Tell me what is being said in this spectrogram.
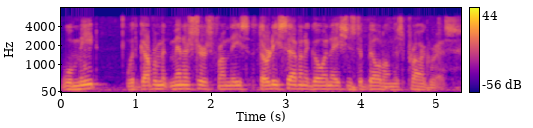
will meet with government ministers from these 37 AGOA nations to build on this progress.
